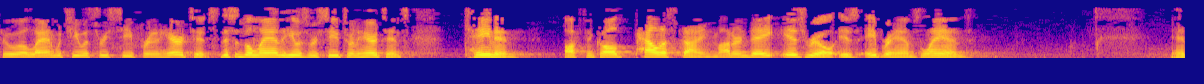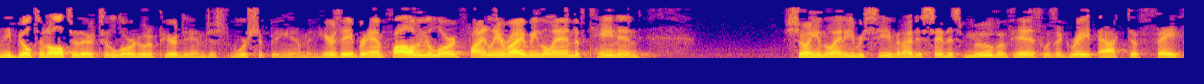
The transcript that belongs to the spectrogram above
to a land which he was to receive for an inheritance. This is the land that he was received to inheritance. Canaan, often called Palestine, modern day Israel, is Abraham's land. And he built an altar there to the Lord who had appeared to him, just worshiping him. And here's Abraham following the Lord, finally arriving in the land of Canaan. showing him the land he received. And I just say this move of his was a great act of faith.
